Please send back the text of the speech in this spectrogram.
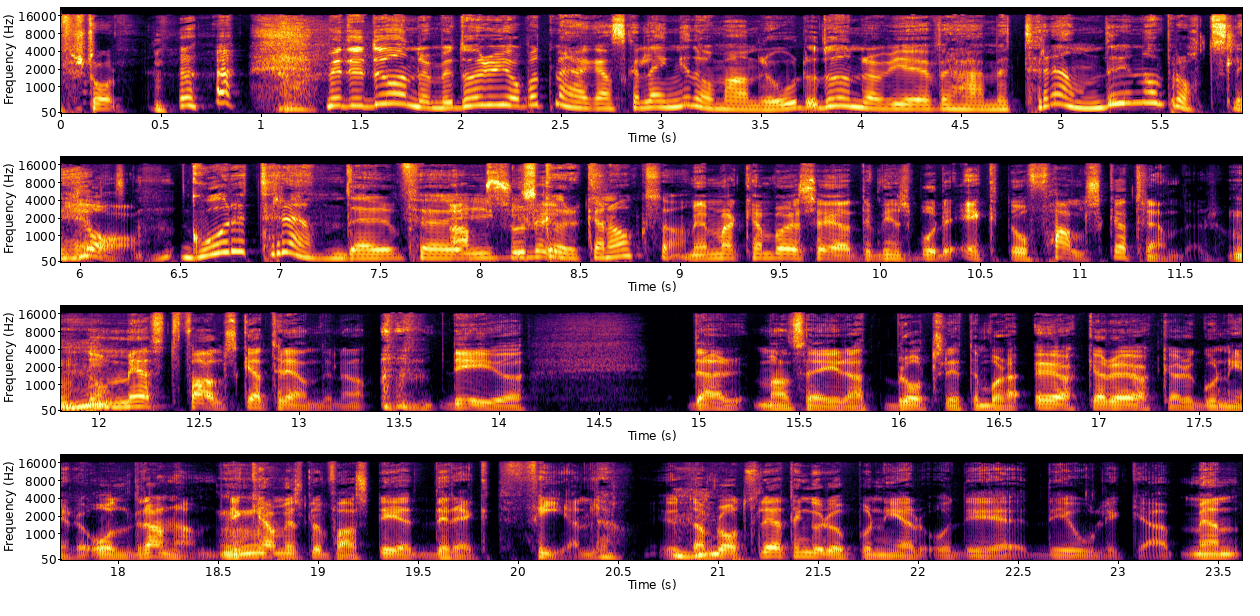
Förstår. men du, då, undrar, men då har du jobbat med det här ganska länge då med andra ord och då undrar vi över det här med trender inom brottslighet. Ja. Går det trender för Absolut. skurkarna också? Men man kan bara säga att det finns både äkta och falska trender. Mhm. De mest falska trenderna, det är ju där man säger att brottsligheten bara ökar och ökar och går ner i åldrarna. Det kan vi slå fast, det är direkt fel. Utan Mhm. brottsligheten går upp och ner och det, det är olika. Men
